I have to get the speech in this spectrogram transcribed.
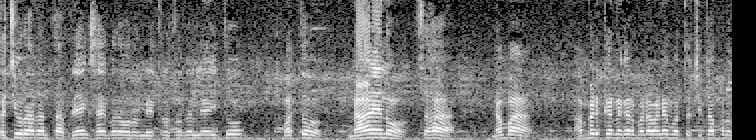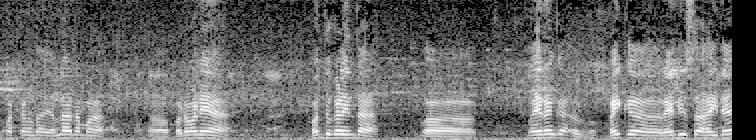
ಸಚಿವರಾದಂಥ ಪ್ರಿಯಾಂಕ್ ಸಾಹೇಬರವರ ನೇತೃತ್ವದಲ್ಲಿ ಆಯಿತು. ಮತ್ತು ನಾಳೆನೂ ಸಹ ನಮ್ಮ ಅಂಬೇಡ್ಕರ್ ನಗರ ಬಡಾವಣೆ ಮತ್ತು ಚಿತ್ತಾಪುರ ಪಟ್ಟಣದ ಎಲ್ಲ ನಮ್ಮ ಬಡಾವಣೆಯ ಬಂಧುಗಳಿಂದ ಬಹಿರಂಗ ಬೈಕ್ ರ್ಯಾಲಿಯೂ ಸಹ ಇದೆ.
